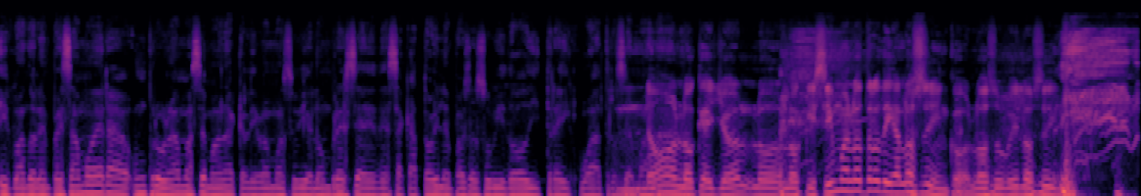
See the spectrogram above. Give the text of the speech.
Y cuando le empezamos era un programa semanal que le íbamos a subir. El hombre se desacató y le empezó a subir dos y tres y cuatro semanas. No, lo que yo, lo, lo que hicimos el otro día, los cinco, lo subí los cinco.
